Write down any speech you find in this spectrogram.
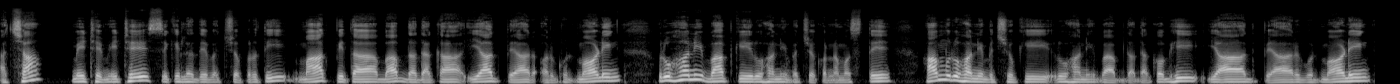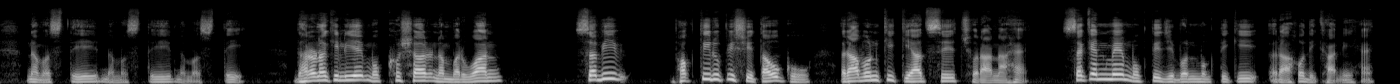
अच्छा मीठे मीठे सिकिलदे बच्चों प्रति मात पिता, बाप दादा का याद, प्यार और गुड मॉर्निंग। रूहानी बाप की रूहानी बच्चों को नमस्ते। हम रूहानी बच्चों की रूहानी बाप दादा को भी याद, प्यार, गुड मॉर्निंग। नमस्ते नमस्ते नमस्ते। धारणा के लिए मुख्य सार नंबर वन, सभी भक्ति रूपी सीताओं को रावण की क्याद से छुड़ाना है। सेकंड में मुक्ति जीवन मुक्ति की राह दिखानी है।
